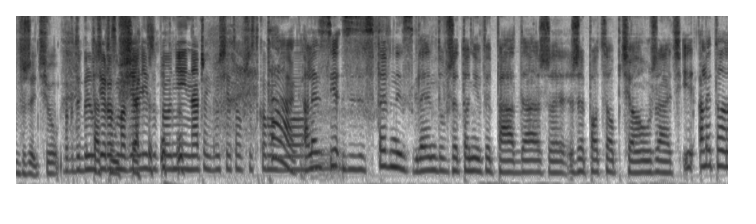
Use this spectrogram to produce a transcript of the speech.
w życiu. Bo gdyby ludzie tatusia. rozmawiali zupełnie inaczej, by się to wszystko tak, mogło... Tak, ale z, z, z, pewnych względów, że to nie wypada, że, że po co obciążać, I, ale to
